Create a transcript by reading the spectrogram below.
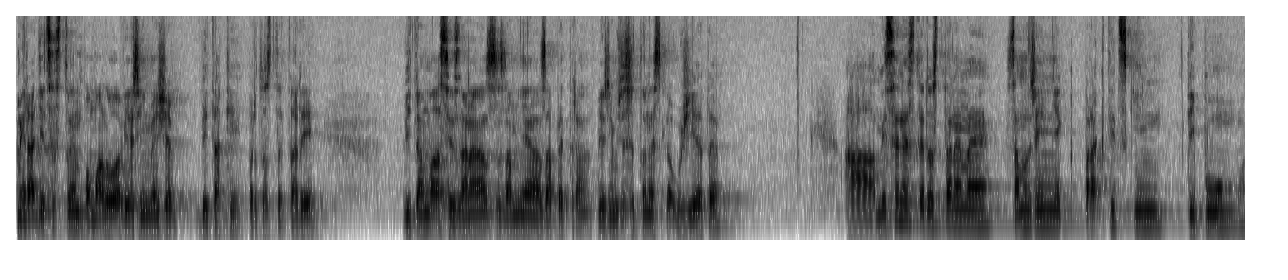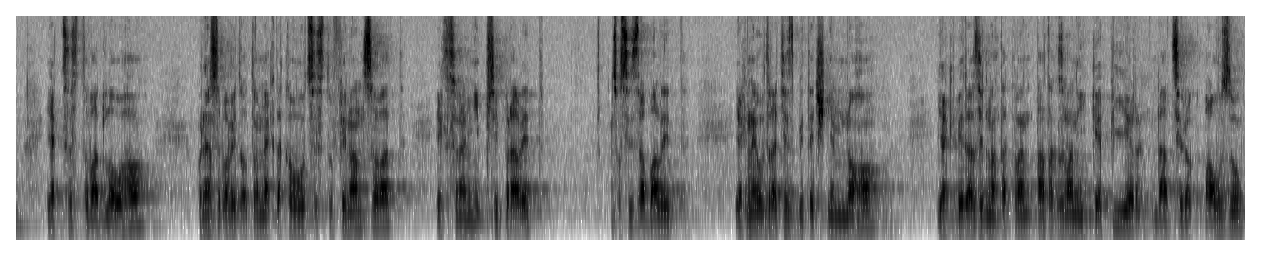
My rádi cestujeme pomalu a věříme, že vy taky, proto jste tady. Vítám vás i za nás, za mě a za Petra. Věřím, že se to dneska užijete. A my se dneska dostaneme samozřejmě k praktickým typům, jak cestovat dlouho. Budeme se bavit o tom, jak takovou cestu financovat, jak se na ní připravit, co si zabalit, jak neutratit zbytečně mnoho, jak vyrazit na, na takzvaný year, dát si rok pauzu.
